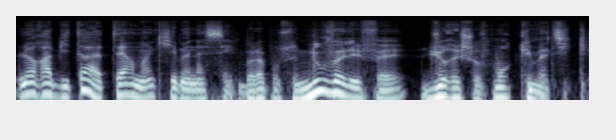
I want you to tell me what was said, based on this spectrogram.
leur habitat à terme hein, qui est menacé. Voilà pour ce nouvel effet du réchauffement climatique.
